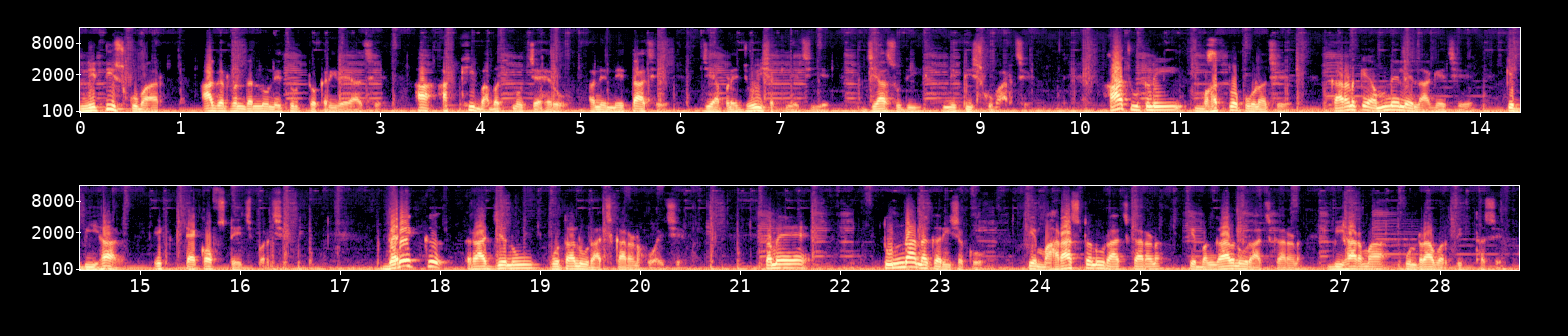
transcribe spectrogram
નીતિશ કુમાર આ ગઠબંધનનું નેતૃત્વ કરી રહ્યા છે. આ આખી બાબતનો ચહેરો અને નેતા છે જે આપણે જોઈ શકીએ છીએ, જ્યાં સુધી નીતિશ કુમાર છે. આ ચૂંટણી મહત્વપૂર્ણ છે, કારણ કે અમને લે લાગે છે કે બિહાર એક ટેક ઓફ સ્ટેજ પર છે. દરેક રાજ્યનું પોતાનું રાજકારણ હોય છે. તમે તુલના ન કરી શકો કે મહારાષ્ટ્રનું રાજકારણ કે બંગાળનું રાજકારણ બિહારમાં પુનરાવર્તિત થશે.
